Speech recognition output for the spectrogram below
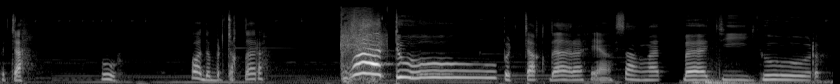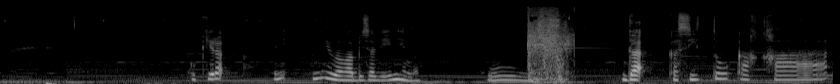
Pecah. Uh. Oh, ada bercak darah. Waduh, bercak darah yang sangat bajigur. kukira ini ini juga nggak bisa diinin loh uh nggak ke situ kakak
